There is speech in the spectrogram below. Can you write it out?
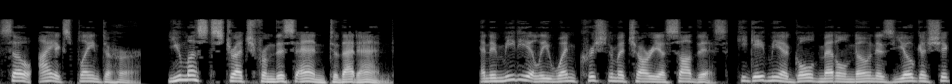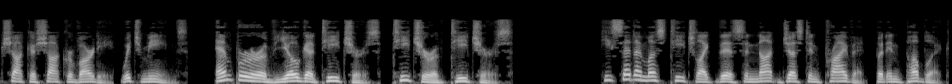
So, I explained to her, "'You must stretch from this end to that end' and immediately when Krishnamacharya saw this, he gave me a gold medal known as Yoga Shikshaka Chakravarti, which means, "'Emperor of Yoga Teachers, Teacher of Teachers'". He said I must teach like this and not just in private, but in public.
